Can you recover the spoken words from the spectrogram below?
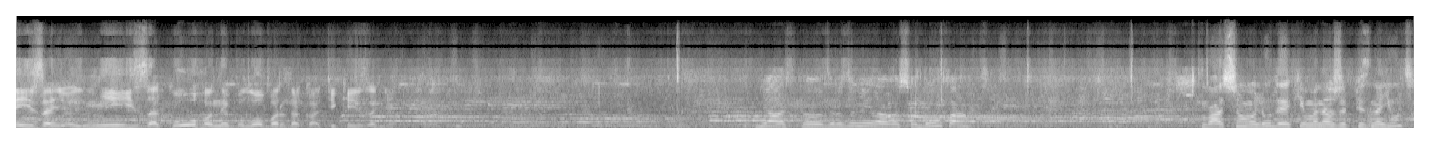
із-за, ні із-за кого не було бардака, тільки із-за нього. Ясно, зрозуміла ваша думка. Бачимо люди, які мене вже пізнають.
